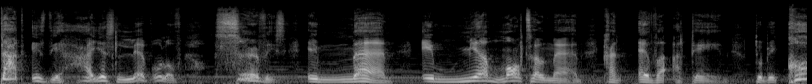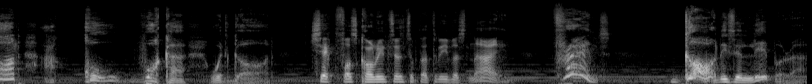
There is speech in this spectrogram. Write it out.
That is the highest level of service a man, a mere mortal man, can ever attain. To be called a co worker with God. Check 1 Corinthians chapter 3, verse 9. Friends, God is a laborer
